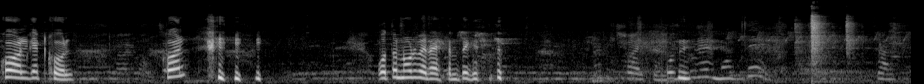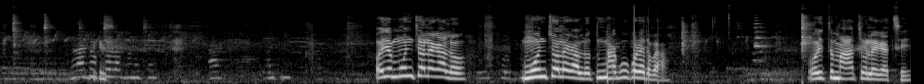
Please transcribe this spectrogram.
খোল গেট খোল। খোল। ও তো নড়বে না এখান থেকে। ওই যে মন চলে গেল, মন চলে গেল, তুমি আগু করে দেবা। ওই তো মা চলে গেছে।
